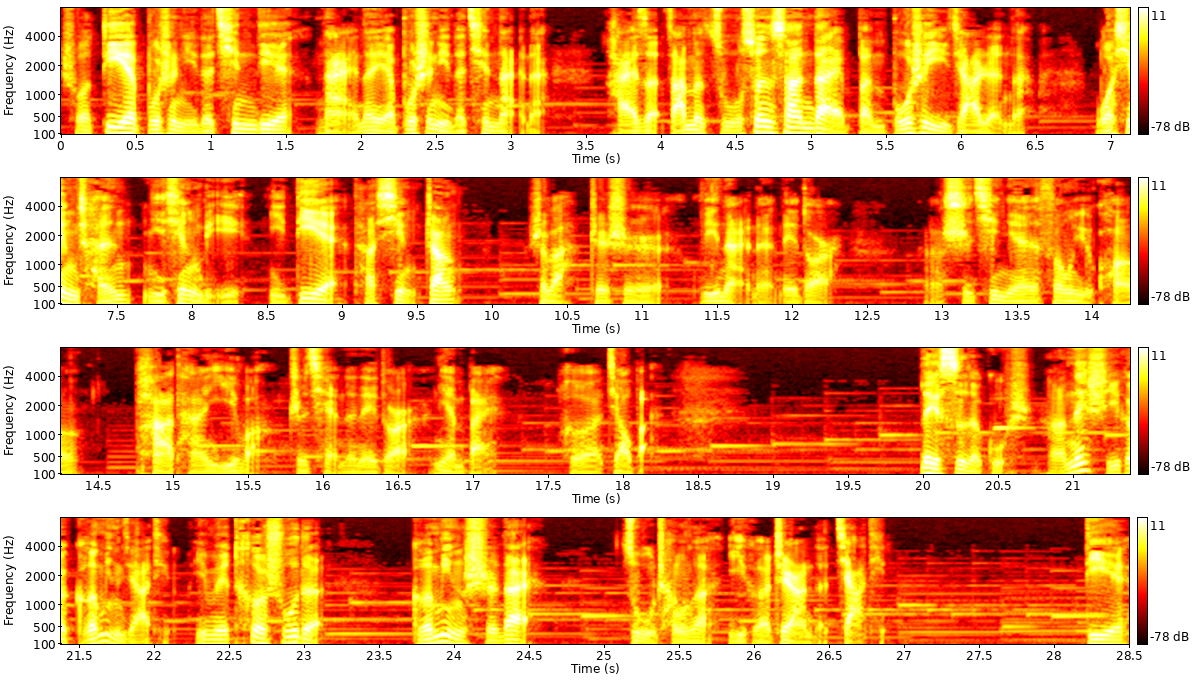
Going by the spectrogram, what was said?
说爹不是你的亲爹，奶奶也不是你的亲奶奶，孩子，咱们祖孙三代本不是一家人呐。我姓陈，你姓李，你爹他姓张，是吧？这是李奶奶那段啊，十七年风雨狂，怕谈以往之前的那段念白和叫板，类似的故事啊。那是一个革命家庭，因为特殊的革命时代，组成了一个这样的家庭，爹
